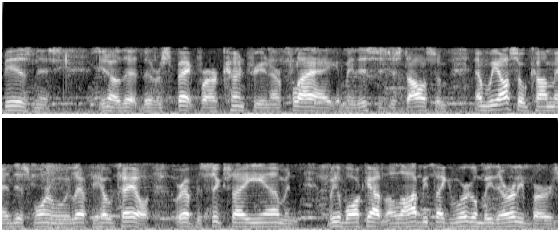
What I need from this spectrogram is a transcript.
business, you know, the, the respect for our country and our flag. I mean, this is just awesome. And we also commented this morning when we left the hotel. We're up at 6 a.m. and we walk out in the lobby thinking we're going to be the early birds.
